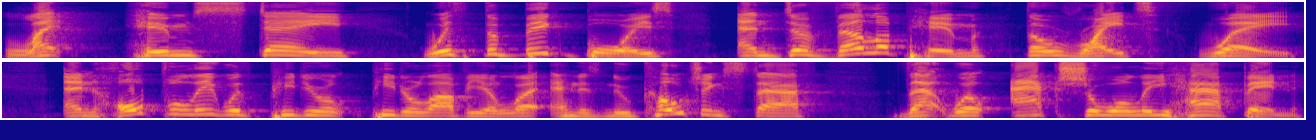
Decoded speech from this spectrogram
Let him stay with the big boys and develop him the right way. And hopefully, with Peter, Peter Laviolette and his new coaching staff, that will actually happen.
